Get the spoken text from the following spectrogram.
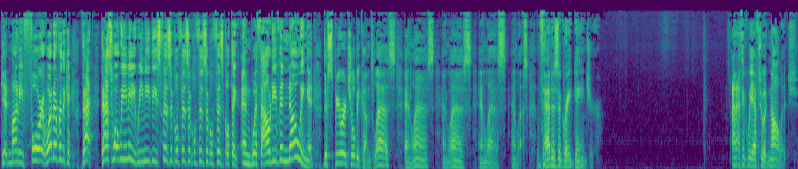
get money for it, whatever the case. That, that's what we need. We need these physical, physical, physical, physical things. And without even knowing it, the spiritual becomes less and less and less and less and less. That is a great danger. And I think we have to acknowledge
